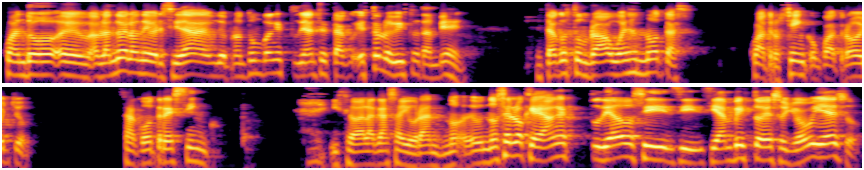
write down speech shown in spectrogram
cuando, eh, hablando de la universidad, de pronto un buen estudiante está, esto lo he visto también, está acostumbrado a buenas notas, 4.5, 4.8, sacó 3.5 y se va a la casa llorando. No, no sé lo que han estudiado si, si, si han visto eso, yo vi eso.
